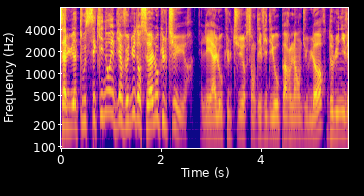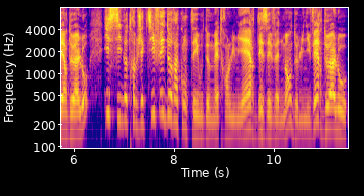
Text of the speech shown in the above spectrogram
Salut à tous, c'est Kino et bienvenue dans ce Halo Culture. Les Halo Culture sont des vidéos parlant du lore de l'univers de Halo. Ici, notre objectif est de raconter ou de mettre en lumière des événements de l'univers de Halo,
